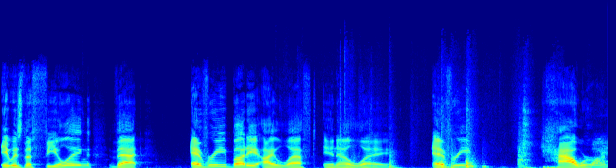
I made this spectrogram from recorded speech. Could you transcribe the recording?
It was the feeling that everybody I left in LA, every coward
